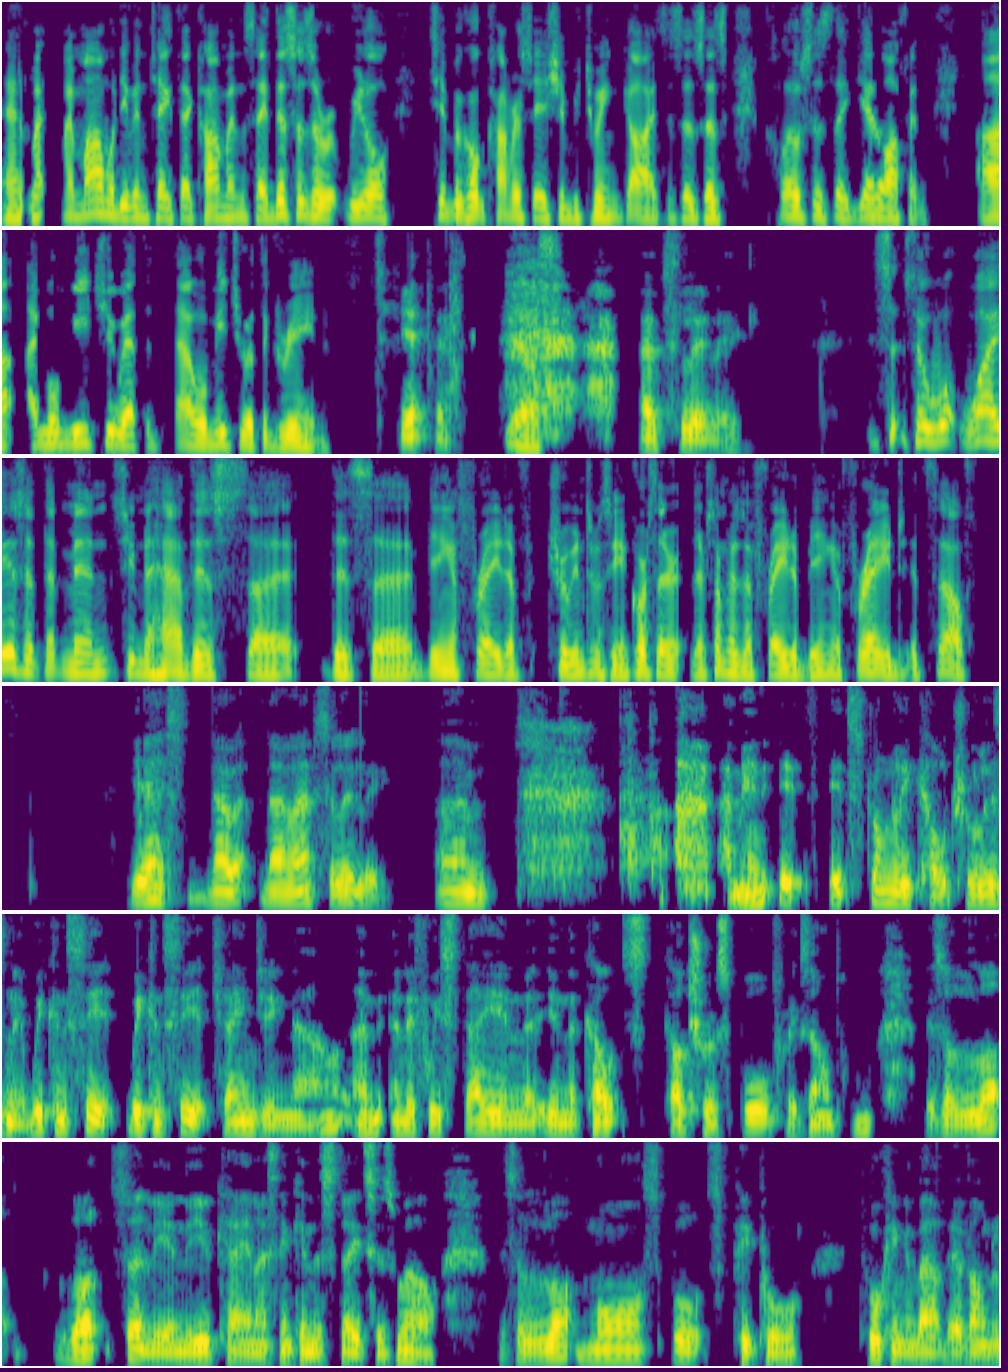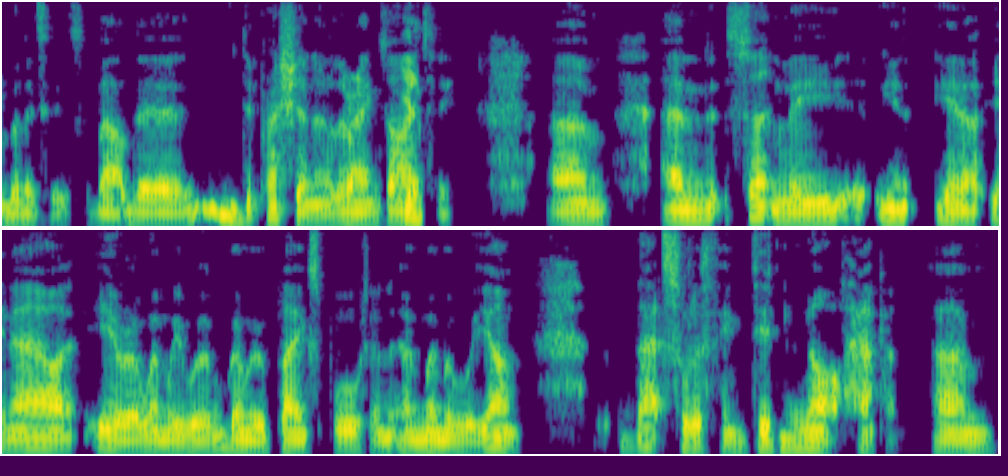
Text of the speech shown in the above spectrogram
And my, my mom would even take that comment and say, This is a real typical conversation between guys. This is as close as they get often. Uh, I will meet you at the I will meet you at the green. Yeah. Yes. Absolutely. So, so what, why is it that men seem to have this uh, this uh, being afraid of true intimacy? Of course, they're they're sometimes afraid of being afraid itself. Yes. No. No. Absolutely. Um, I mean, it's it's strongly cultural, isn't it? We can see it. We can see it changing now, and and if we stay in the in the cult, culture of sport, for example, there's a lot lot certainly in the UK and I think in the States as well. There's a lot more sports people talking about their vulnerabilities, about their depression or their anxiety. Um, and certainly, you know, in our era when we were when we were playing sport and, and when we were young, that sort of thing did not happen. Um,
